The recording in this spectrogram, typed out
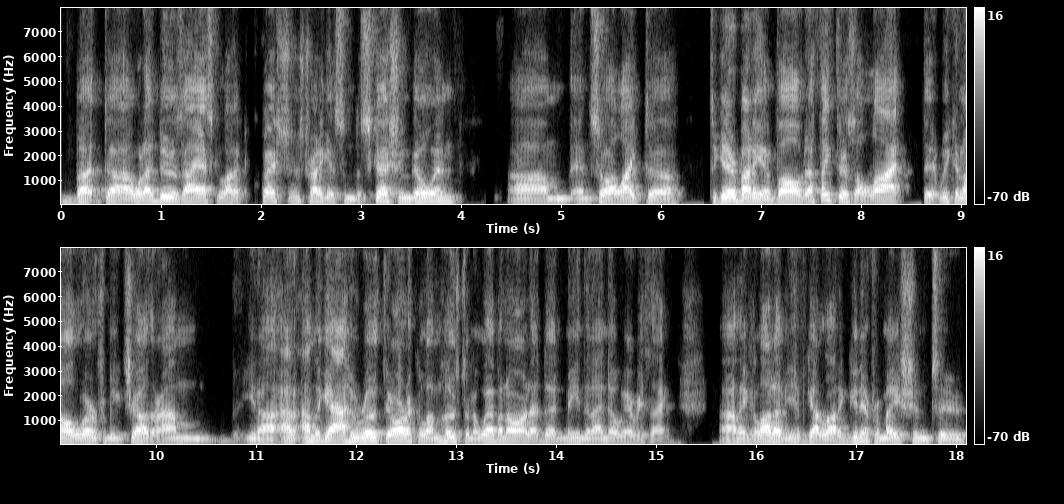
but uh, what I do is I ask a lot of questions, try to get some discussion going. Um, and so I like to to get everybody involved. I think there's a lot that we can all learn from each other. I'm, you know, I, I'm the guy who wrote the article. I'm hosting a webinar. That doesn't mean that I know everything. I think a lot of you have got a lot of good information to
